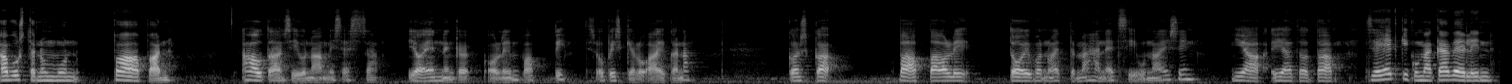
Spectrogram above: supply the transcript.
avustanut mun paapan hautaan siunaamisessa jo ennen kuin olin pappi, siis opiskeluaikana – koska paappa oli toivonut, että mä hänet siunaisin. Ja, ja tota, se hetki, kun mä kävelin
